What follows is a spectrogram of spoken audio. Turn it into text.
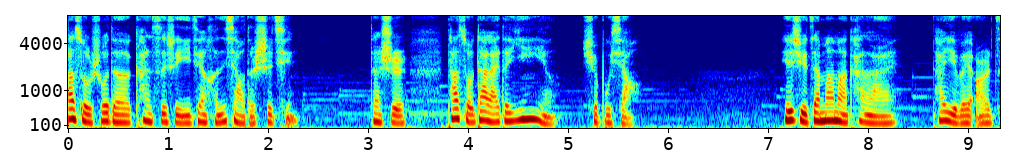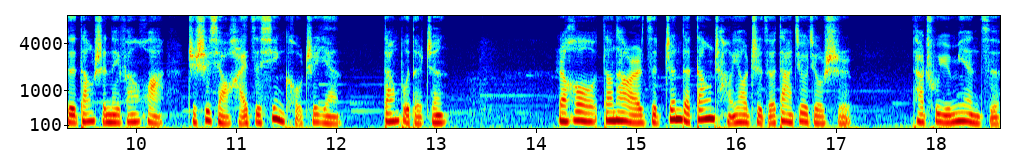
他所说的看似是一件很小的事情，但是他所带来的阴影却不小。也许在妈妈看来，她以为儿子当时那番话只是小孩子信口之言，当不得真。然后当他儿子真的当场要指责大舅舅时，他出于面子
